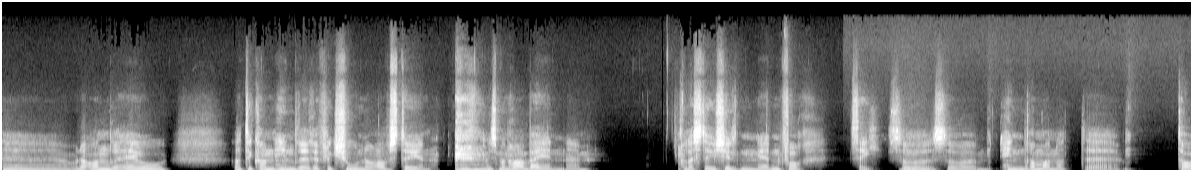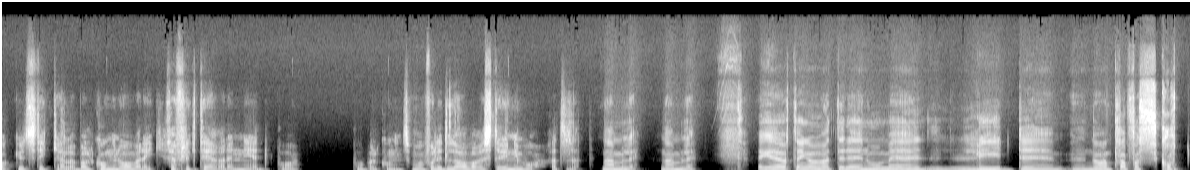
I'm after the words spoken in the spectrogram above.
Eh, Og det andre er jo at det kan hindre refleksjoner av støyen. Hvis man har veien, eh, eller støykilden nedenfor seg, så, Mm. så hindrer man at eh, takutstikket eller balkongen over deg reflekterer det ned på, på balkongen, så man får litt lavere støynivå, rett og slett. Nemlig. Nemlig. Jeg hørte en gang at det er noe med lyd eh, når han treffer skrått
